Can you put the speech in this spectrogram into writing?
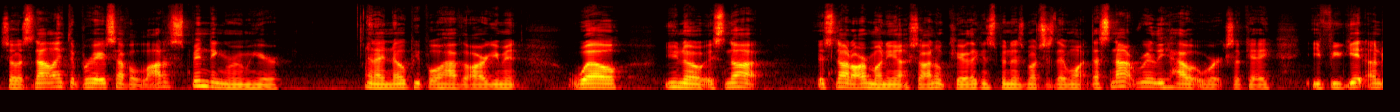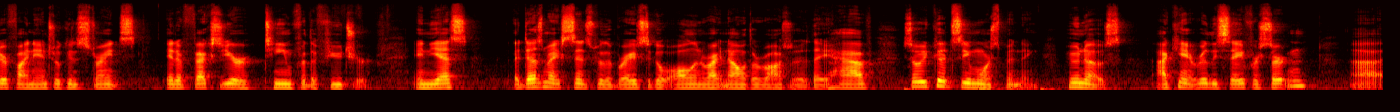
So it's not like the Braves have a lot of spending room here. And I know people have the argument, well, you know, it's not it's not our money, uh, so I don't care. They can spend as much as they want. That's not really how it works, okay? If you get under financial constraints, it affects your team for the future. And yes, it does make sense for the Braves to go all in right now with the roster that they have, so we could see more spending. Who knows? I can't really say for certain. Uh,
